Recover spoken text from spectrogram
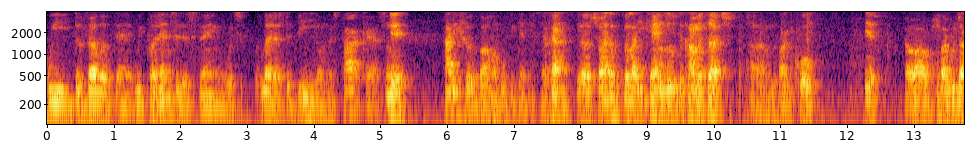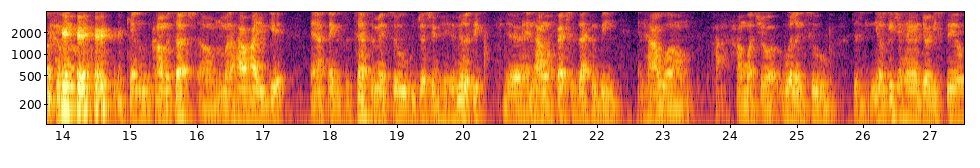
we developed and we put into this thing, which led us to be on this podcast. So Yeah. how do you feel about humble beginnings? Okay. Yo, so I don't feel like you can't lose the common touch. Um, if I can quote, if Oh. by Rudolph Kipling, you can't lose the common touch. Um, no matter how high you get, and I think it's a testament to just your humility yeah. and how infectious that can be, and how um how much you're willing to just you know get your hand dirty still,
